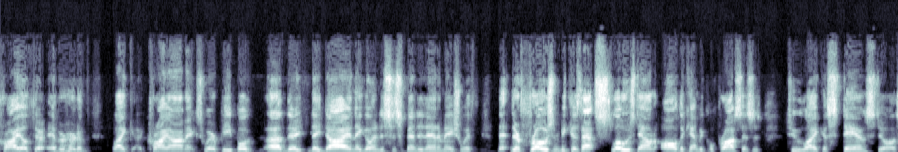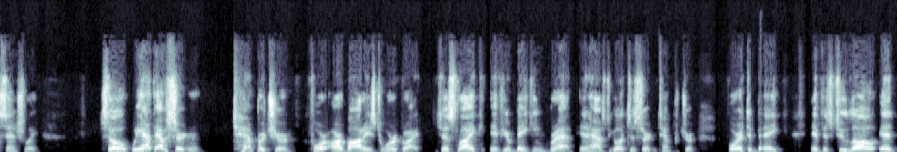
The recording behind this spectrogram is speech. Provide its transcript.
cryotherapy, ever heard of like cryonics, where people uh, they they die and they go into suspended animation with they're frozen because that slows down all the chemical processes to like a standstill essentially. So we have to have a certain temperature for our bodies to work right. Just like if you're baking bread, it has to go to a certain temperature for it to bake if it's too low, it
